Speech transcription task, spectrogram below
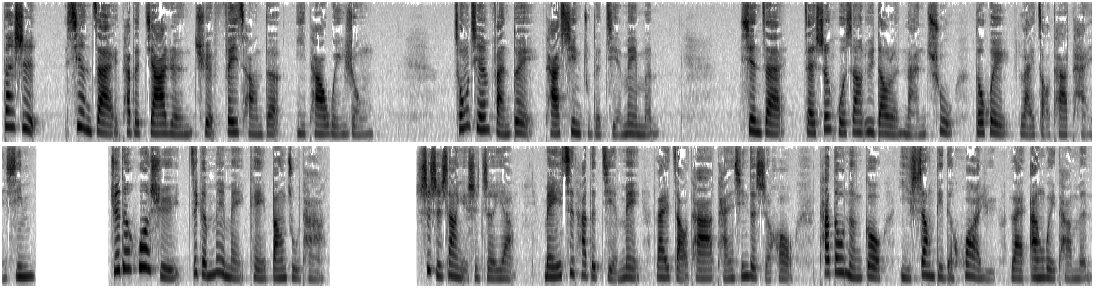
但是现在他的家人却非常的以他为荣。从前反对他信主的姐妹们，现在在生活上遇到了难处，都会来找他谈心。觉得或许这个妹妹可以帮助她。事实上也是这样。每一次她的姐妹来找她谈心的时候，她都能够以上帝的话语来安慰他们。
